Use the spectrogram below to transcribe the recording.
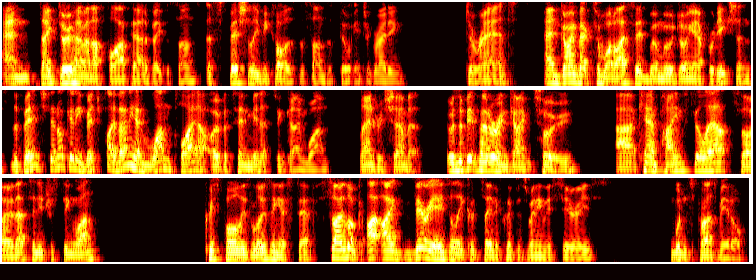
And they do have enough firepower to beat the Suns, especially because the Suns are still integrating Durant. And going back to what I said when we were doing our predictions, the bench, they're not getting bench play. They only had one player over 10 minutes in game one, Landry Shamet. It was a bit better in game two. Uh, Cam Payne's still out, so that's an interesting one. Chris Paul is losing a step. So, look, I, I very easily could see the Clippers winning this series. Wouldn't surprise me at all.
